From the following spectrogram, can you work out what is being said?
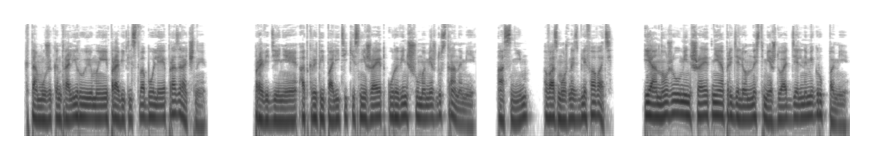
К тому же контролируемые правительства более прозрачны. Проведение открытой политики снижает уровень шума между странами, а с ним – возможность блефовать. И оно же уменьшает неопределенность между отдельными группами.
